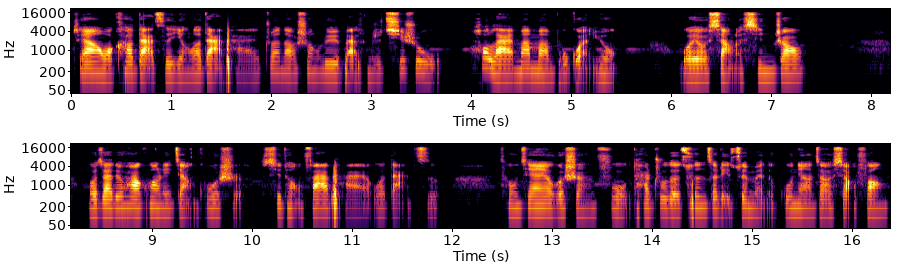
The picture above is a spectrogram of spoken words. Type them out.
这样我靠打字赢了打牌，赚到胜率百分之七十五。后来慢慢不管用，我又想了新招。我在对话框里讲故事，系统发牌，我打字。从前有个神父，他住的村子里最美的姑娘叫小芳。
